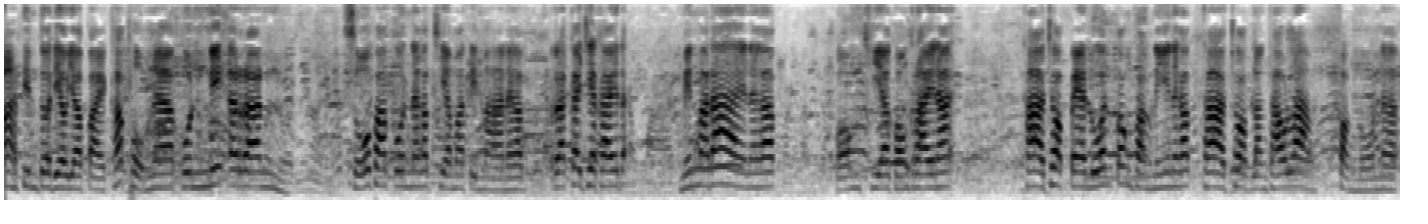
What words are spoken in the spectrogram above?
มาร์ตินตัวเดียวอย่าไปครับผมนะคุณนิรันดร์โสภากลนะครับเชียร์มาร์ตินมานะครับ รักใครเชียร์ใครเม้นมาได้นะครับกองเชียร์ของใครนะ ถ้าชอบแปรล้วนต้องฝั่งนี้นะครับ ถ้าชอบรองเท้าล่างฝั่งโน้นนะครับ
